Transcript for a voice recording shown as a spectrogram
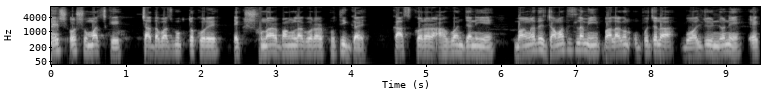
দেশ ও সমাজকে চাঁদাবাজ মুক্ত করে এক সোনার বাংলা গড়ার প্রতিজ্ঞায় কাজ করার আহ্বান জানিয়ে বাংলাদেশ জামাত ইসলামী বালাগন উপজেলা বোয়ালজু ইউনিয়নে এক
